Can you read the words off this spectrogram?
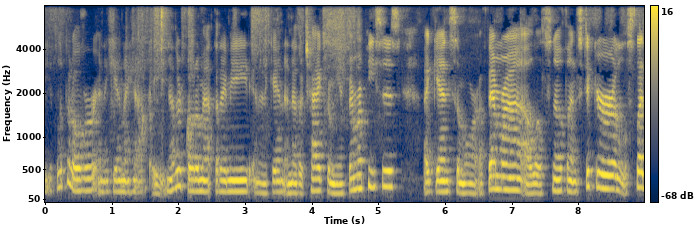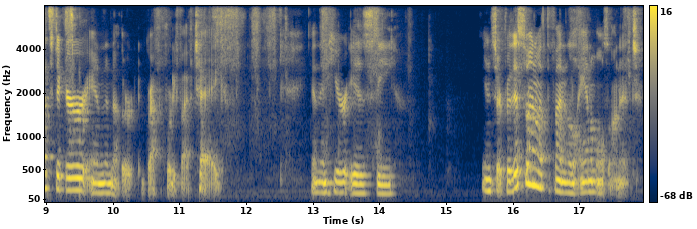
You flip it over, and again, I have another photo mat that I made, and again, another tag from the ephemera pieces. Again, some more ephemera, a little snow sticker, a little sled sticker, and another Graphic 45 tag. And then here is the insert for this one with the fun little animals on it.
